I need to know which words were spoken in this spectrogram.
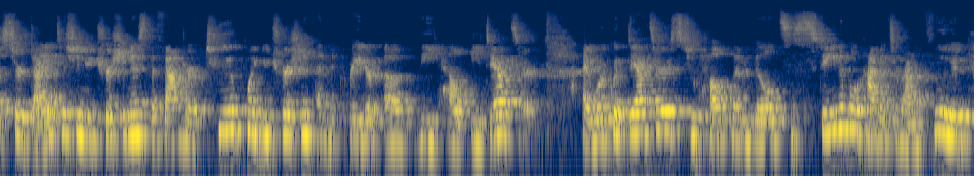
Registered dietitian nutritionist, the founder of To The Pointe Nutrition, and the creator of The Healthy Dancer. I work with dancers to help them build sustainable habits around food.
